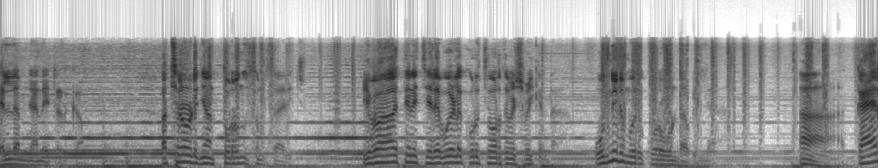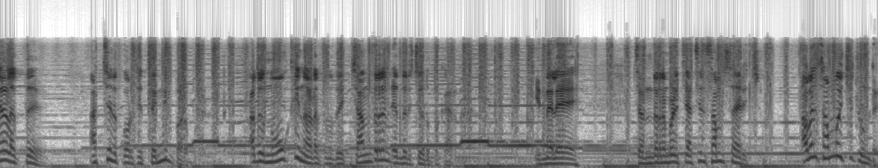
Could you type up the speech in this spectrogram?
എല്ലാം ഞാൻ ഏറ്റെടുക്കാം. അച്ഛനോട് ഞാൻ തുറന്നു സംസാരിച്ചു. വിവാഹത്തിന് ചെലവുകളെ കുറിച്ച് ഓർത്ത് വിഷമിക്കണ്ട. ഒന്നിനും ഒരു കുറവുണ്ടാവില്ല. ആ കേരളത്ത് അച്ഛന് കുറച്ച് തെങ്ങിൻ പറമ്പുണ്ട് അത് നോക്കി നടത്തുന്നത് ചന്ദ്രൻ എന്നൊരു ചെറുപ്പക്കാരനാണ്. ഇന്നലെ ചന്ദ്രൻ വിളിച്ച് അച്ഛൻ സംസാരിച്ചു. അവൻ സമ്മതിച്ചിട്ടുണ്ട്.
